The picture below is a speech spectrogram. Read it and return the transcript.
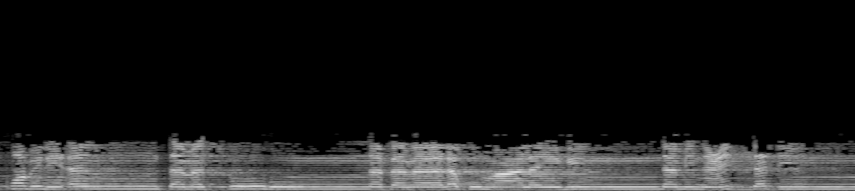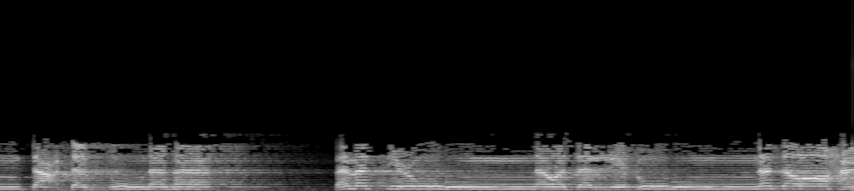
قبل أن تمسوهن فما لكم عليهن من عدة تعتدونها فمتعوهن وسرحوهن سراحا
